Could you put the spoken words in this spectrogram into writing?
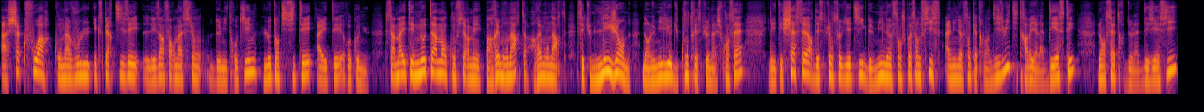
à chaque fois qu'on a voulu expertiser les informations de Mitrokin, l'authenticité a été reconnue. Ça m'a été notamment confirmé par Raymond Hart. Raymond Hart, c'est une légende dans le milieu du contre-espionnage français. Il a été chasseur d'espions soviétiques de 1966 à 1998. Il travaille à la DST, l'ancêtre de la DGSI,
